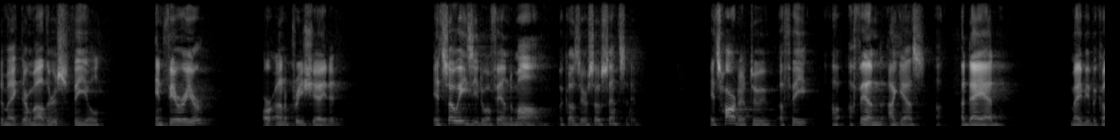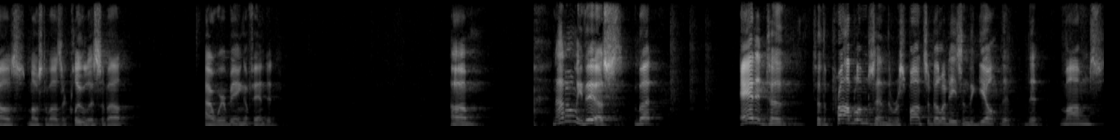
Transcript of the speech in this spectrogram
to make their mothers feel inferior or unappreciated. It's so easy to offend a mom because they're so sensitive. It's harder to uh, offend, I guess, a dad, maybe because most of us are clueless about how we're being offended. Um, not only this, but added to, to the problems and the responsibilities and the guilt that, that moms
